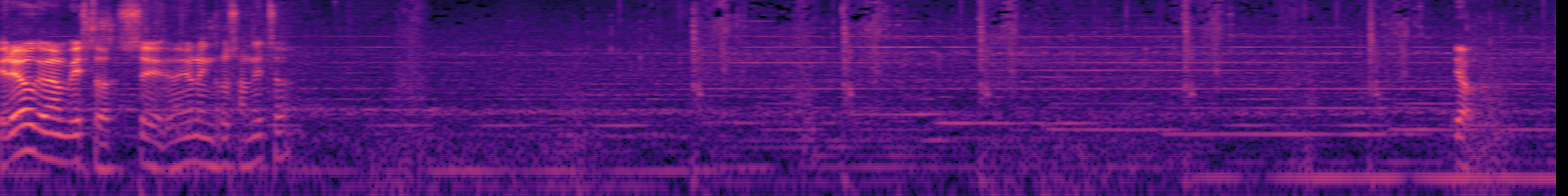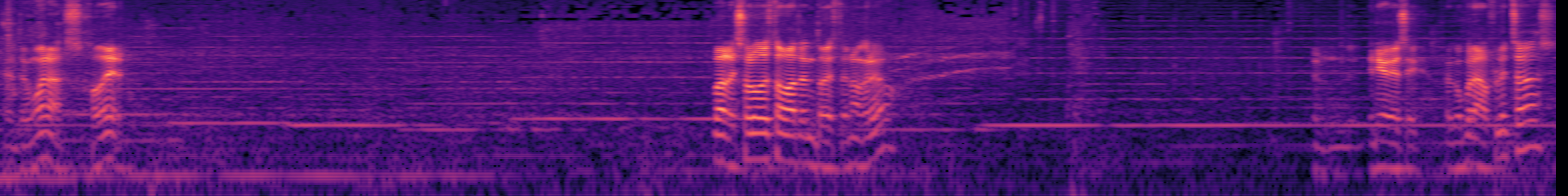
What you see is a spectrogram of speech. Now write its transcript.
Creo que me han visto. Sí, hay una intrusa, han dicho. Tío, que te mueras, joder. Vale, solo estaba atento a este, ¿no? Creo. Diría que sí. Recupera flechas.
